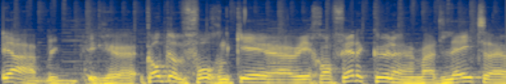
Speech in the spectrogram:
Ja, ik, ik, eh, ik hoop dat we de volgende keer eh, weer gewoon verder kunnen. Maar het leed eh,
